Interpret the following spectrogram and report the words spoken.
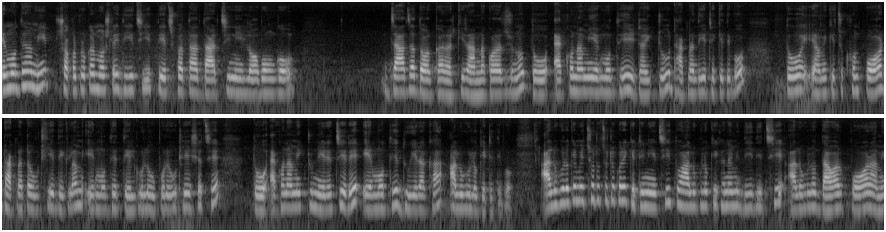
এর মধ্যে আমি সকল প্রকার মশলাই দিয়েছি। তেজপাতা, দারচিনি, লবঙ্গ, যা যা দরকার আর কি রান্না করার জন্য। তো এখন আমি এর মধ্যে এটা একটু ঢাকনা দিয়ে ঢেকে দেব। তো আমি কিছুক্ষণ পর ঢাকনাটা উঠিয়ে দেখলাম এর মধ্যে তেলগুলো উপরে উঠে এসেছে। তো এখন আমি একটু নেড়ে চেড়ে এর মধ্যে ধুয়ে রাখা আলুগুলো কেটে দিব। আলুগুলোকে আমি ছোট ছোট করে কেটে নিয়েছি। তো আলুগুলোকে এখানে আমি দিয়ে দিচ্ছি। আলুগুলো দেওয়ার পর আমি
